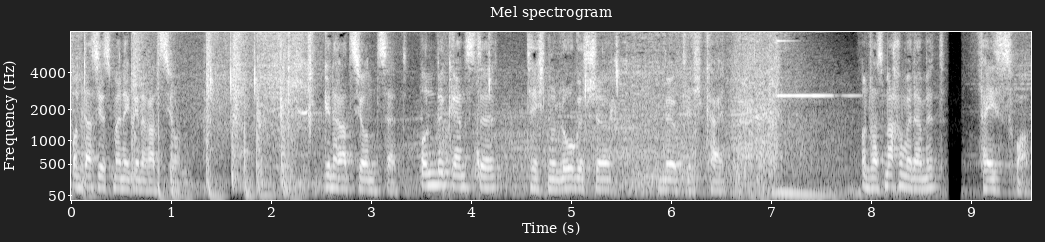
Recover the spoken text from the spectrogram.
und das hier ist meine Generation. Generation Z. Unbegrenzte technologische Möglichkeiten. Und was machen wir damit? Face Swap.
